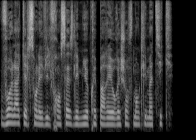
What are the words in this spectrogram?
Voilà quelles sont les villes françaises les mieux préparées au réchauffement climatique.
